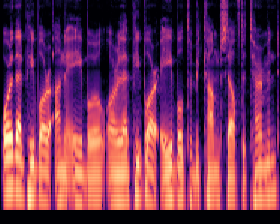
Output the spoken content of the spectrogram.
or that people are unable, or that people are able to become self determined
